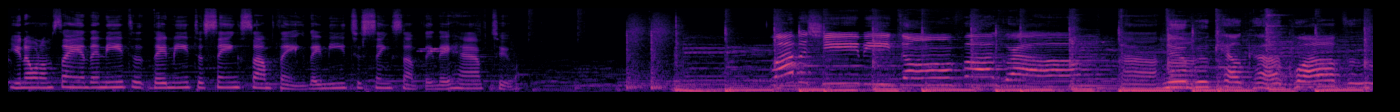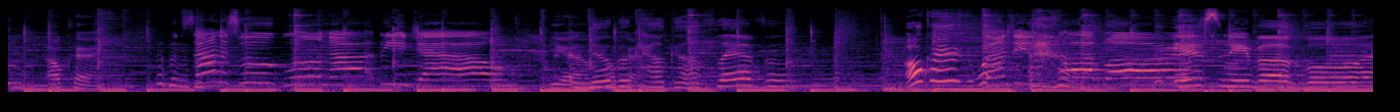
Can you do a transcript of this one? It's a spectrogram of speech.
You know what I'm saying? They need to. They need to sing something. They need to sing something. They have to. Uh-huh. Nubukelka Kwavu. Okay. Yeah. Okay. Nubukelka Flevu. Okay. What? Isniva Voy.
